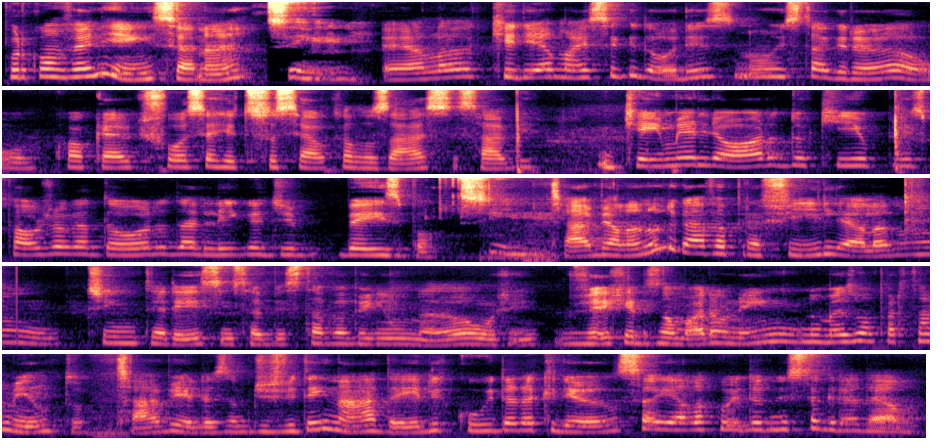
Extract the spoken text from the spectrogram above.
por conveniência, né? Sim. Ela queria mais seguidores no Instagram ou qualquer que fosse a rede social que ela usasse, sabe? Quem melhor do que o principal jogador da liga de beisebol? Sim. Sabe? Ela não ligava pra filha, ela não tinha interesse em saber se estava bem ou não. A gente vê que eles não moram nem no mesmo apartamento, sabe? Eles não dividem nada. Ele cuida da criança e ela cuida do Instagram dela.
